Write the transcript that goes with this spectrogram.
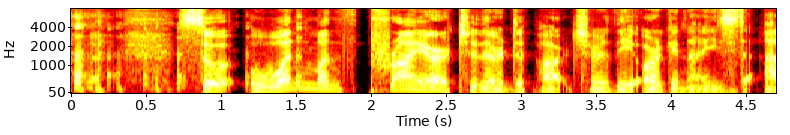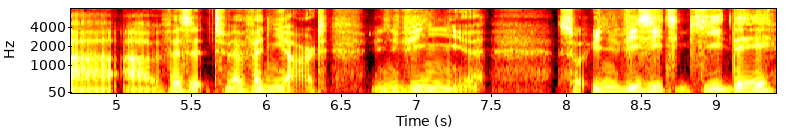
so one month prior to their departure, they organized a, a visit to a vineyard, une vigne. So une visite guidée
